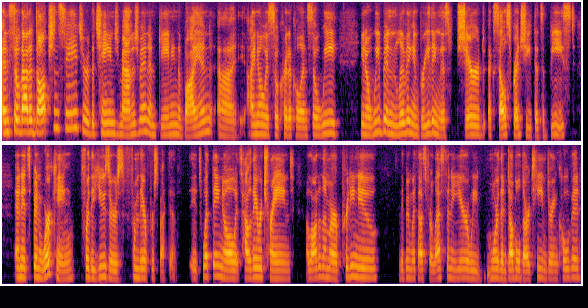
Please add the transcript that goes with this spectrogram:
and so that adoption stage or the change management and gaining the buy-in, uh, I know is so critical. And so we, you know, we've been living and breathing this shared Excel spreadsheet that's a beast and it's been working for the users from their perspective it's what they know it's how they were trained a lot of them are pretty new they've been with us for less than a year. We more than doubled our team during covid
